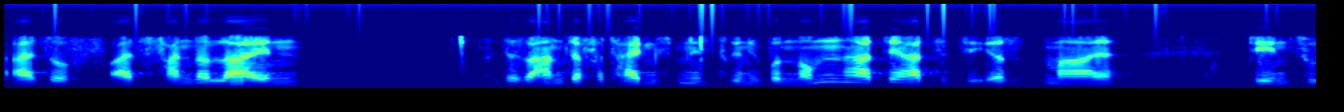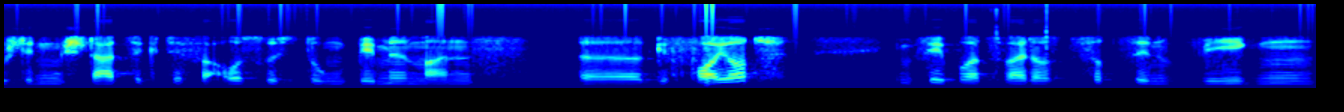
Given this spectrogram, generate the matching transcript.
Also als van der Leyen das Amt der Verteidigungsministerin übernommen hatte, hat sie zuerst mal den zuständigen Staatssekretär für Ausrüstung Bimmelmanns äh, gefeuert im Februar 2014 wegen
